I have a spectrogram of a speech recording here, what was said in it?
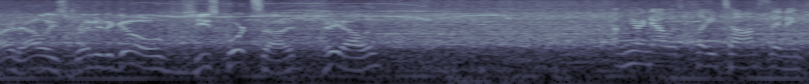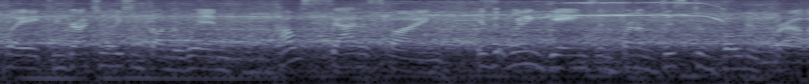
All right, Allie's ready to go. She's courtside. Hey, Allie. I'm here now with Klay Thompson. And Klay, congratulations on the win. How satisfying is it winning games in front of this devoted crowd?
